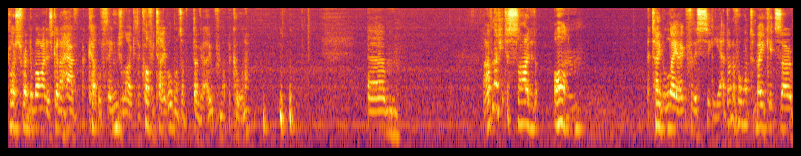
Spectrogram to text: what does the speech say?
Close friend of mine is going to have a couple of things like the coffee table once I've dug it out from up the corner. um, I haven't actually decided on a table layout for this city yet. I don't know if I want to make it so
